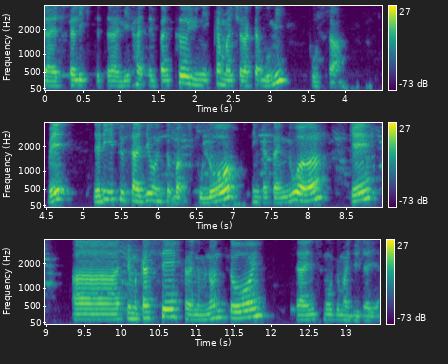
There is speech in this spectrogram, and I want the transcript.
dan sekali kita telah lihat tentang keunikan masyarakat bumi putra. Baik, jadi itu saja untuk bab 10 tingkatan 2. Okey, Uh, terima kasih kerana menonton dan semoga maju jaya.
